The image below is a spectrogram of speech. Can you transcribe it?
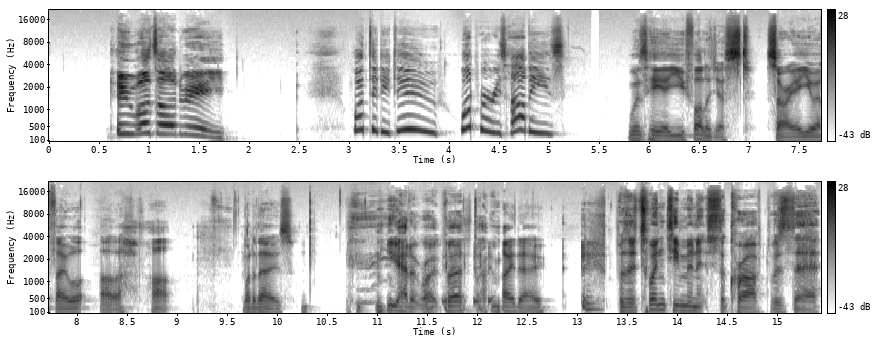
Who was Henri? What did he do? What were his hobbies? Was he a ufologist? Sorry, a UFO or oh. One of those. you had it right first time. I know. For the 20 minutes the craft was there,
